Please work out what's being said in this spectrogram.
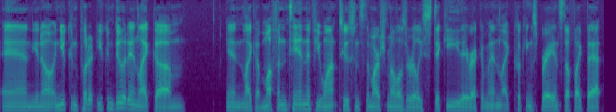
And you know, and you can put it, you can do it in like um, in like a muffin tin if you want to, since the marshmallows are really sticky. They recommend like cooking spray and stuff like that.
